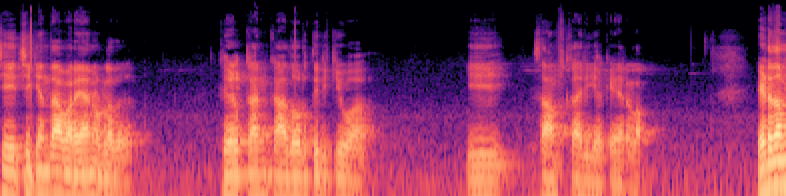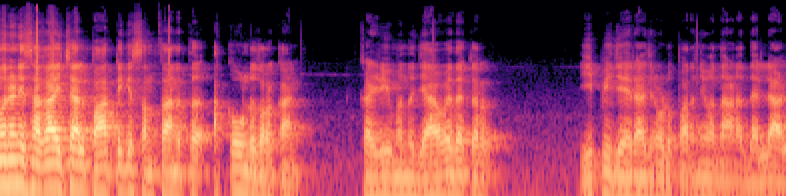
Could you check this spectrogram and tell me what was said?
ചേച്ചിക്ക് എന്താ പറയാനുള്ളത്? കേൾക്കാൻ കാതോർത്തിരിക്കുക ഈ സാംസ്കാരിക കേരളം. ഇടതുമുന്നണി സഹായിച്ചാൽ പാർട്ടിക്ക് സംസ്ഥാനത്ത് അക്കൗണ്ട് തുറക്കാൻ കഴിയുമെന്ന് ജാവേദക്കർ ഇ പി ജയരാജനോട് പറഞ്ഞുവെന്നാണ് ദല്ലാൾ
